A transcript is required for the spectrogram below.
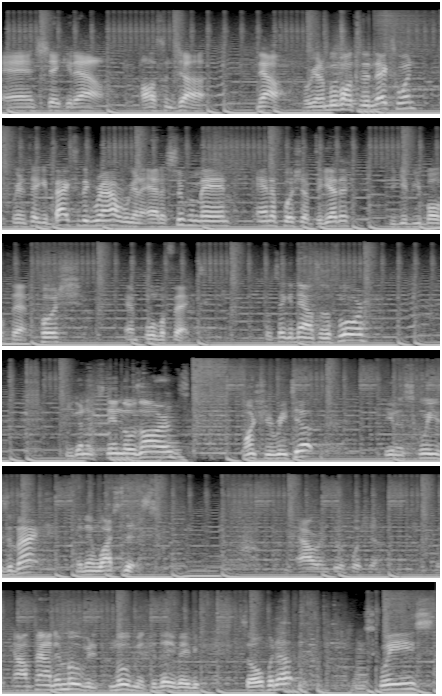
and shake it out. Awesome job. Now, we're gonna move on to the next one. We're gonna take it back to the ground. We're gonna add a Superman and a push-up together to give you both that push and pull effect. So take it down to the floor. You're gonna extend those arms. Once you reach up, you're gonna squeeze the back, and then watch this. Power into a push-up. Compounded movement, movement today, baby. So open up, you squeeze,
